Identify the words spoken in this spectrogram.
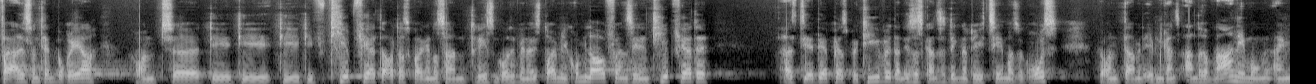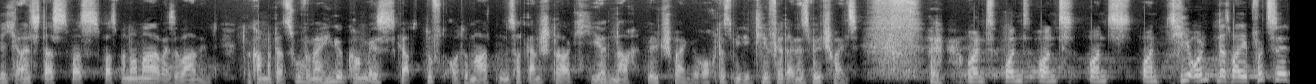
war alles so temporär. Und äh, die, die, die, die Tierpferde, auch das war interessant, riesengroße, wenn ich jetzt däumlich rumlaufe, dann sehen Tierpferde aus der, der Perspektive, dann ist das ganze Ding natürlich zehnmal so groß und damit eben ganz andere Wahrnehmungen eigentlich als das, was, was man normalerweise wahrnimmt. Da kam man dazu, wenn man hingekommen ist, gab es Duftautomaten, es hat ganz stark hier nach Wildschwein gerochen. Das ist wie die Tierpferde eines Wildschweins. Und, und, und, und, und hier unten, das war die Pfütze,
